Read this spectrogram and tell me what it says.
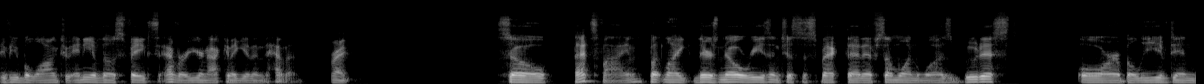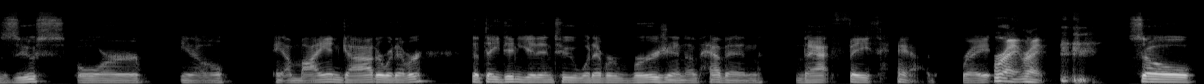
if you belong to any of those faiths ever you're not going to get into heaven. Right. so that's fine but like there's no reason to suspect that if someone was buddhist or believed in zeus or you know a mayan god or whatever that they didn't get into whatever version of heaven that faith had right? Right right so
